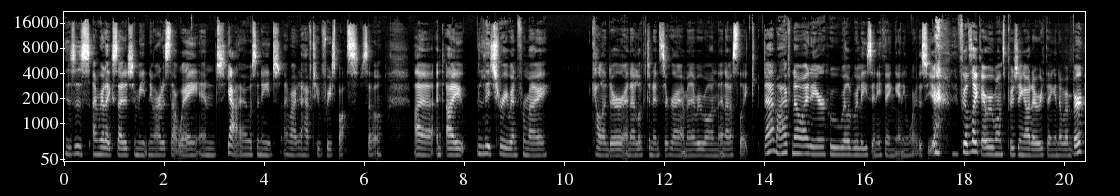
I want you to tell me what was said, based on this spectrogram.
this is, I'm really excited to meet new artists that way. And yeah, I also need, I'm right, I have two free spots. So, uh, and I literally went for my calendar and I looked on Instagram and everyone, and I was like, damn, I have no idea who will release anything anymore this year. it feels like everyone's pushing out everything in November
